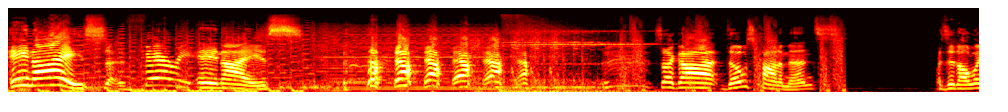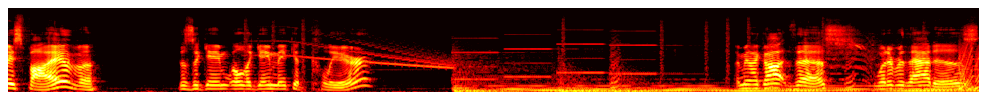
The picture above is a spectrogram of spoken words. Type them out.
a nice! Very a nice! so I got those condiments. Is it always five? Does the game, will the game make it clear? I mean, I got this, whatever that is.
